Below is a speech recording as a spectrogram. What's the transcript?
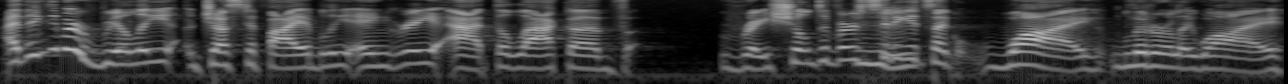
I think they were really justifiably angry at the lack of racial diversity. Mm-hmm. It's like why? Literally why?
